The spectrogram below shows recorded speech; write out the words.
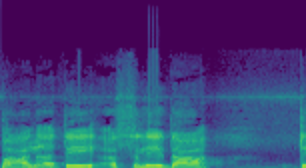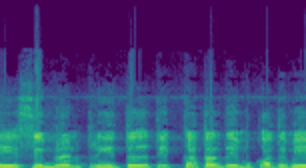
ਪਾਲ ਅਤੇ ਅਸਲੇ ਦਾ ਤੇ ਸਿਮਰਨਪ੍ਰੀਤ ਤੇ ਕਤਲ ਦੇ ਮੁਕਦਮੇ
